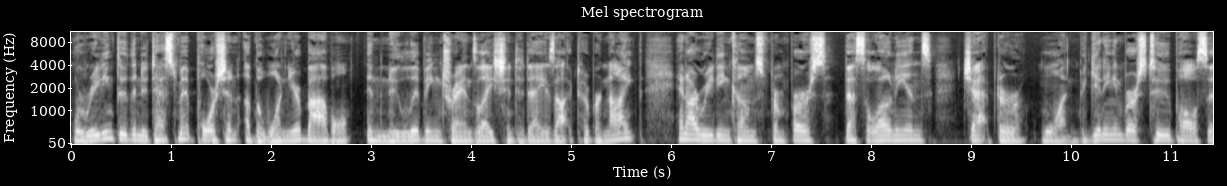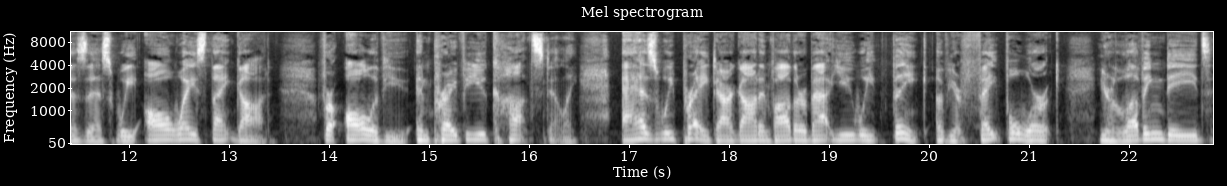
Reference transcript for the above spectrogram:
We're reading through the New Testament portion of the one year Bible in the New Living Translation. Today is October 9th, and our reading comes from 1 Thessalonians chapter 1. Beginning in verse 2, Paul says this We always thank God for all of you and pray for you constantly. As we pray to our God and Father about you, we think of your faithful work, your loving deeds,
